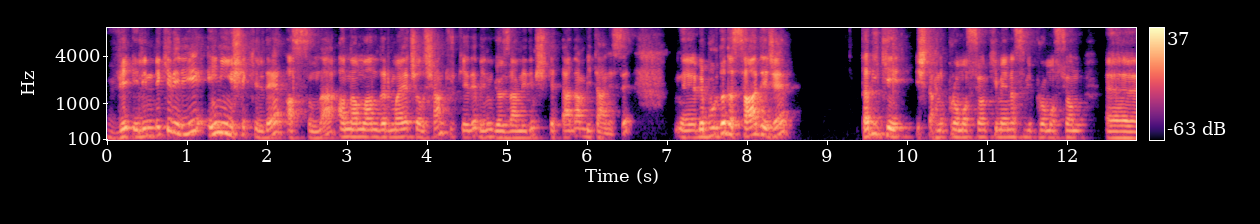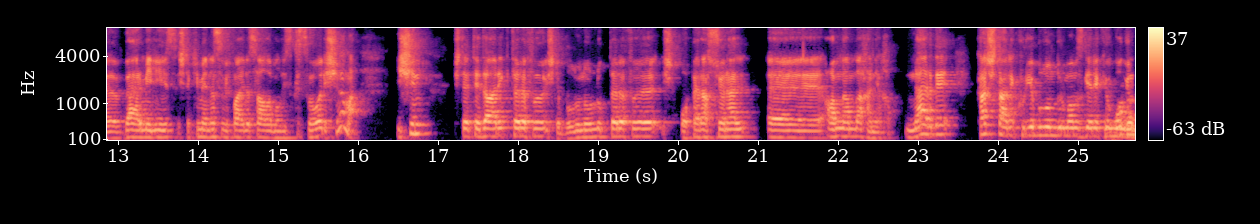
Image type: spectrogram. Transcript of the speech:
ve elindeki veriyi en iyi şekilde aslında anlamlandırmaya çalışan Türkiye'de benim gözlemlediğim şirketlerden bir tanesi. E, ve burada da sadece tabii ki işte hani promosyon kime nasıl bir promosyon e, vermeliyiz, işte kime nasıl bir fayda sağlamalıyız kısmı var işin ama işin işte tedarik tarafı, işte bulunurluk tarafı, işte operasyonel e, anlamda hani nerede kaç tane kurye bulundurmamız gerekiyor, o gün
